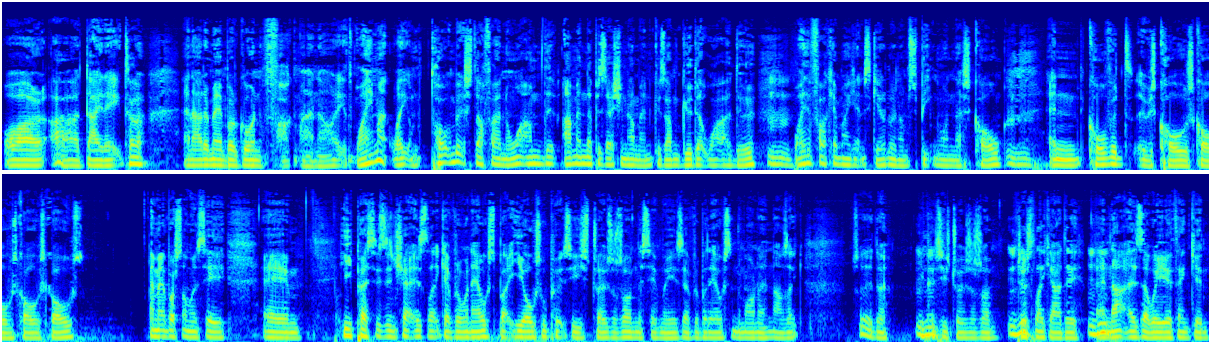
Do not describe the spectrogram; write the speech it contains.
or a director, and I remember going, "Fuck, man, why am I like I'm talking about stuff I know? I'm the, I'm in the position I'm in because I'm good at what I do. Mm-hmm. Why the fuck am I getting scared when I'm speaking on this call? Mm-hmm. And COVID, it was calls, calls, calls, calls. I remember someone say um, he pisses and shits like everyone else, but he also puts his trousers on the same way as everybody else in the morning. And I was like, so they do. He puts mm-hmm. his trousers on mm-hmm. just like I do, and mm-hmm. that is a way of thinking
